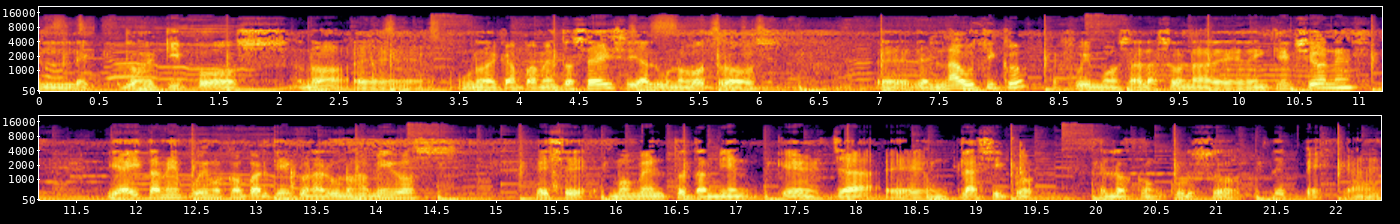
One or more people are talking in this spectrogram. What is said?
los equipos, ¿no? Eh, uno del campamento 6 y algunos otros del náutico. Fuimos a la zona de, de inscripciones y ahí también pudimos compartir con algunos amigos ese momento también que es ya un clásico en los concursos de pesca. ¿eh?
